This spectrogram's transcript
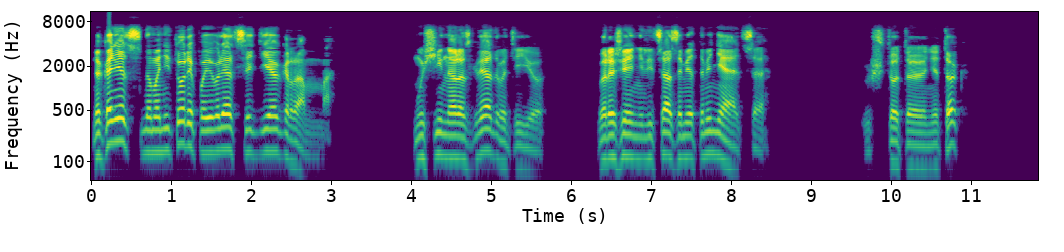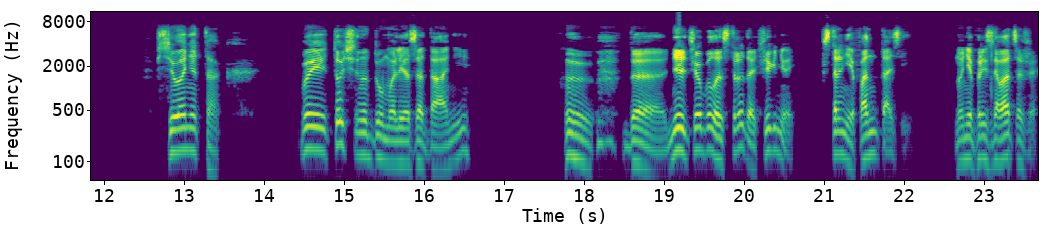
Наконец на мониторе появляется диаграмма. Мужчина разглядывает ее, выражение лица заметно меняется. Что-то не так? Все не так. Вы точно думали о задании? Да, нечего было страдать фигней в стране фантазий. Но не признаваться же.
